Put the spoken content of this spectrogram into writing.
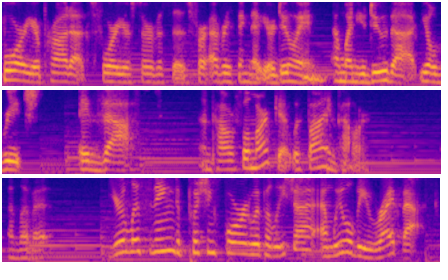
for your products, for your services, for everything that you're doing. And when you do that, you'll reach a vast and powerful market with buying power. I love it. You're listening to Pushing Forward with Alycia, and we will be right back.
